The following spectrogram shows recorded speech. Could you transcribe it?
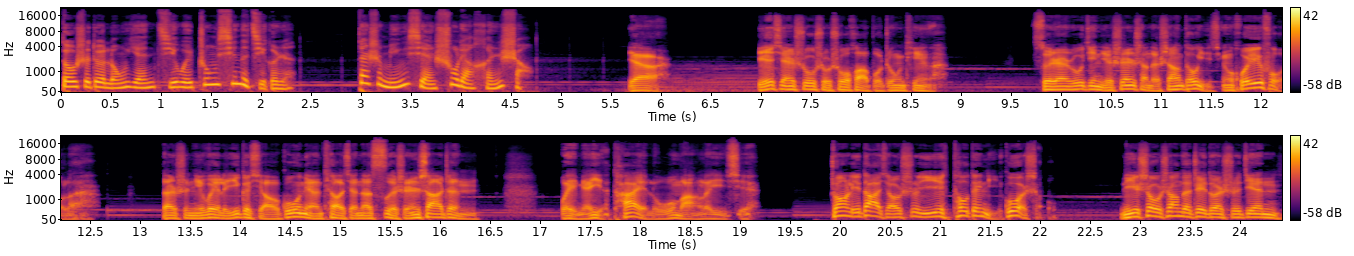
都是对龙岩极为忠心的几个人，但是明显数量很少。言儿。别嫌叔叔说话不中听啊！虽然如今你身上的伤都已经恢复了，但是你为了一个小姑娘跳下那四神杀阵，未免也太鲁莽了一些。庄里大小事宜都得你过手，你受伤的这段时间，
